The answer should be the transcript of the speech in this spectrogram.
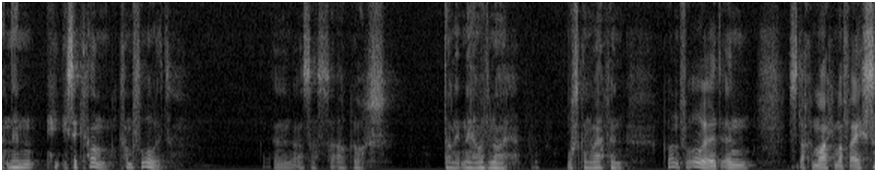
and then he, he said, "Come, come forward." And I was like, oh gosh, done it now, haven't I? What's going to happen? Gone forward and stuck a mic in my face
